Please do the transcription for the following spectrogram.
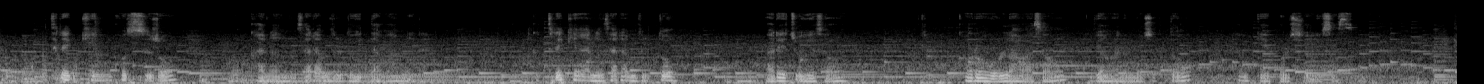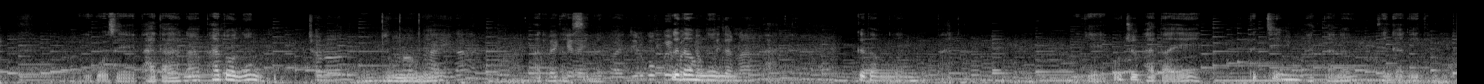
어, 트레킹 코스로 어, 가는 사람들도 있다고 합니다. 어, 그 트레킹하는 사람들도 어, 아래 쪽에서 걸어 올라와서 구경하는 모습도 함께 볼 수 있었습니다. 어, 이곳의 바다나 파도는 저런, 음, 저런 너무너무 바위가 몇 개나 있는. 거야? 일곱 개밖에 끝없는 없잖아. 바다, 끝없는 바다. 이게 호주 바다의 특징 같다는 생각이 듭니다.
